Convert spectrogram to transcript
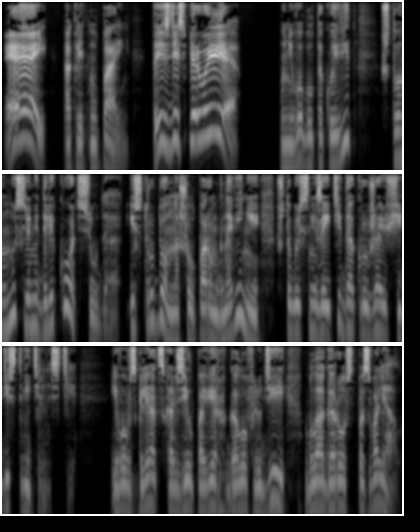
«Эй!» — окликнул парень. «Ты здесь впервые?» У него был такой вид, что он мыслями далеко отсюда и с трудом нашел пару мгновений, чтобы снизойти до окружающей действительности. Его взгляд скользил поверх голов людей, благо рост позволял.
